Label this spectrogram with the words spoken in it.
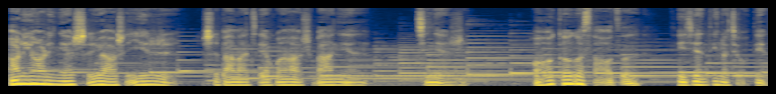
二零二零年十月二十一日是爸妈结婚二十八年纪念日，我和哥哥嫂子提前订了酒店。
